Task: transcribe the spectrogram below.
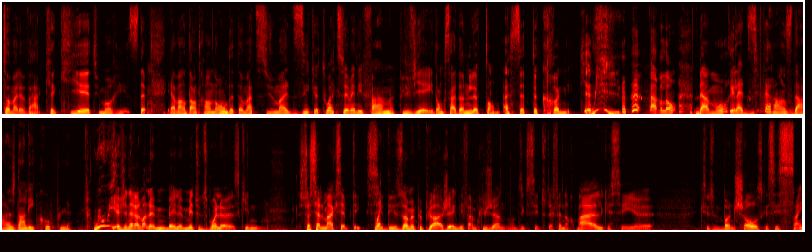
Thomas Levac, qui est humoriste. Et avant d'entrer en onde, Thomas, tu m'as dit que toi, tu aimais les femmes plus vieilles. Donc, ça donne le ton à cette chronique. Oui, Parlons d'amour et la différence d'âge dans les couples. oui, oui. Généralement, le, ben, le mythe, ou du moins le, ce qui est socialement accepté, c'est Ouais. des hommes un peu plus âgés avec des femmes plus jeunes. On dit que c'est tout à fait normal, que c'est euh, que c'est une bonne chose, que c'est sain.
